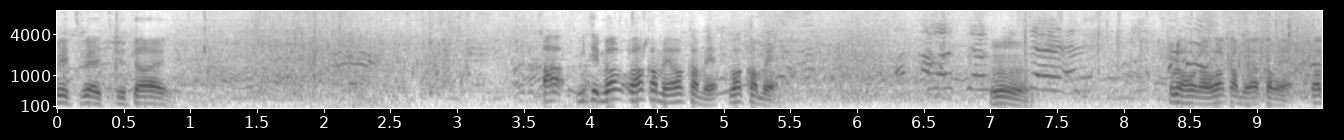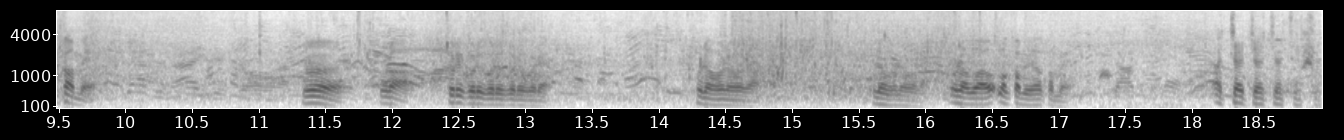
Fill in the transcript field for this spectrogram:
冷たい冷たい。あ見てわわかめわかめわかめ。うん。ほらほらわかめわかめわかめ。うんほらこれこれこれこれこれほらほらほらほらほらほらほらわかめわかめあっちゃちゃちゃちゃちゃ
